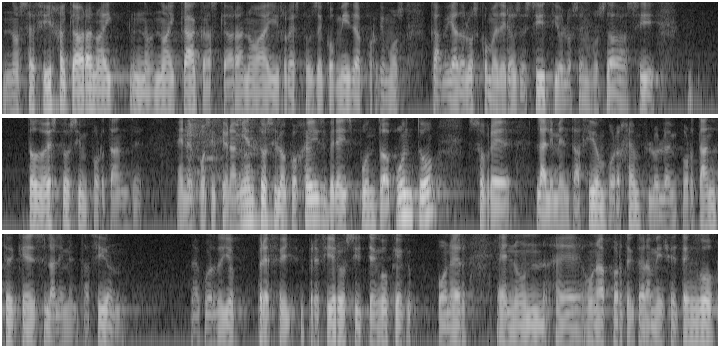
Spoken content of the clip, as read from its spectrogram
No se fija que ahora no hay, no, hay cacas, que ahora no hay restos de comida porque hemos cambiado los comederos de sitio, los hemos dado así. Todo esto es importante. En el posicionamiento, si lo cogéis, veréis punto a punto sobre la alimentación, por ejemplo, lo importante que es la alimentación. ¿De acuerdo? Yo prefiero, si tengo que poner en eh, una protectora, me dice, tengo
